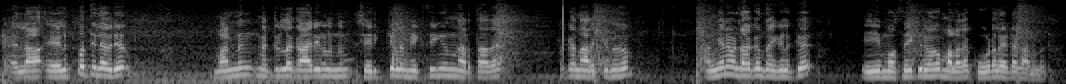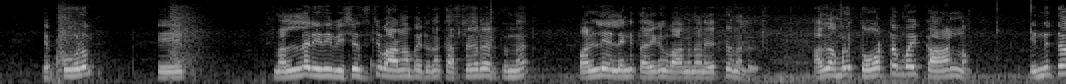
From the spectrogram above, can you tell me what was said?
എല്ലാ എളുപ്പത്തിൽ അവർ മണ്ണും മറ്റുള്ള കാര്യങ്ങളൊന്നും ശരിക്കുള്ള മിക്സിംഗ് ഒന്നും നടത്താതെ ഒക്കെ നിറയ്ക്കുന്നതും അങ്ങനെ ഉണ്ടാക്കുന്ന തൈകൾക്ക് ഈ മൊസൈക്ക് രോഗം വളരെ കൂടുതലായിട്ടാണ് കാണുന്നത്. എപ്പോഴും ഈ നല്ല രീതിയിൽ വിശ്വസിച്ച് വാങ്ങാൻ പറ്റുന്ന കർഷകരുടെ അടുത്തുനിന്ന് വള്ളി അല്ലെങ്കിൽ തൈകൾ വാങ്ങുന്നതാണ് ഏറ്റവും നല്ലത്. അത് നമ്മൾ തോട്ടം പോയി കാണണം. എന്നിട്ട്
